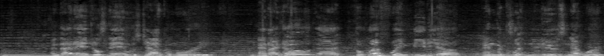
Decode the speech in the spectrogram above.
and that angel's name was Jack Amori. And I know that the left-wing media and the Clinton News Network,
